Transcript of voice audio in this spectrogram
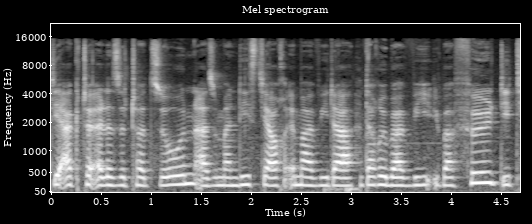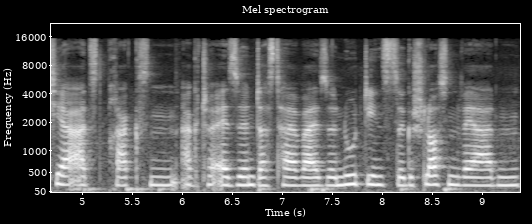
die aktuelle Situation. Also man liest ja auch immer wieder darüber, wie überfüllt die Tierarztpraxen aktuell sind, dass teilweise Notdienste geschlossen werden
